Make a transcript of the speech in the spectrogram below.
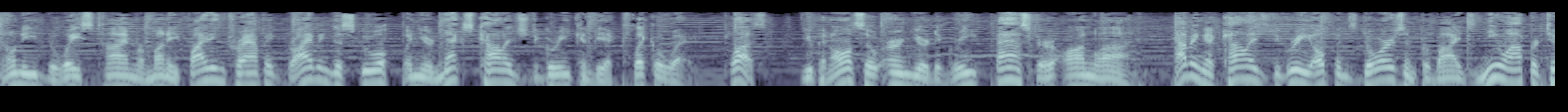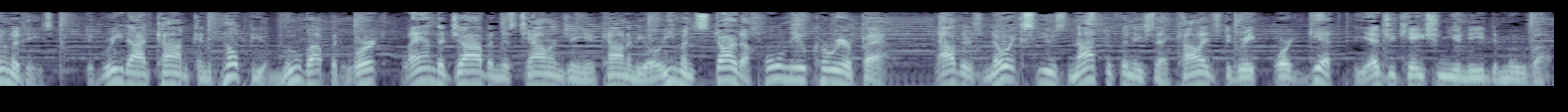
No need to waste time or money fighting traffic, driving to school when your next college degree can be a click away. Plus, you can also earn your degree faster online. Having a college degree opens doors and provides new opportunities. Degree.com can help you move up at work, land a job in this challenging economy, or even start a whole new career path. Now there's no excuse not to finish that college degree or get the education you need to move up.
